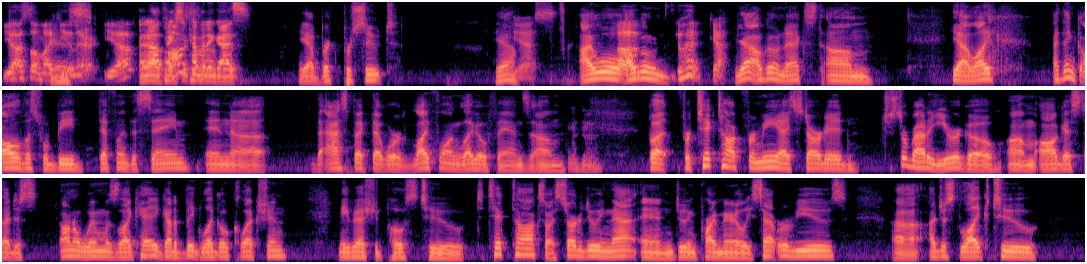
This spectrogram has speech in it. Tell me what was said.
Yeah, I saw Mikey yes. in there. Yeah. I know. Thanks awesome. for coming in, guys. Yeah. Brick Pursuit. Yeah. Yes. I will. I'll um, go. Go ahead. Yeah. Yeah. I'll go next. Um, yeah. Like, I think all of us will be definitely the same in uh, the aspect that we're lifelong Lego fans. Um, mm-hmm. But for TikTok, for me, I started just about a year ago, um, August. I just on a whim was like, hey, got a big Lego collection. Maybe I should post to to TikTok. So I started doing that and doing primarily set reviews. Uh, I just like to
